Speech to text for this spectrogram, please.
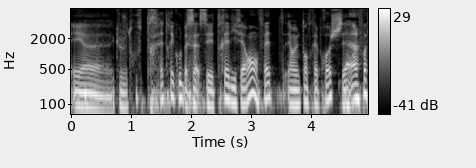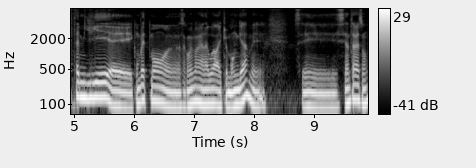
et euh, que je trouve très très cool parce que c'est très différent en fait et en même temps très proche. C'est à la fois familier et complètement, euh, ça n'a complètement rien à voir avec le manga, mais c'est c'est intéressant.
